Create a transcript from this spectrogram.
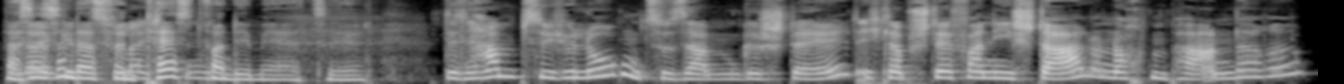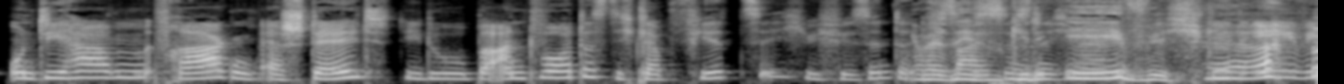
Was Da ist denn das für ein Test, von dem ihr erzählt? Den haben Psychologen zusammengestellt. Ich glaube, Stefanie Stahl und noch ein paar andere. Und die haben Fragen erstellt, die du beantwortest. Ich glaube, 40. Wie viel sind das? Aber ich sie, weiß es geht nicht mehr. ewig. Geht Ja. ewig.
